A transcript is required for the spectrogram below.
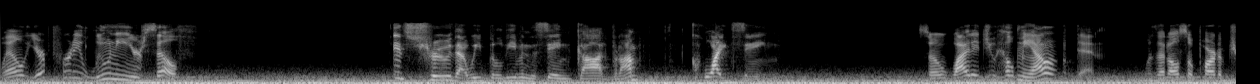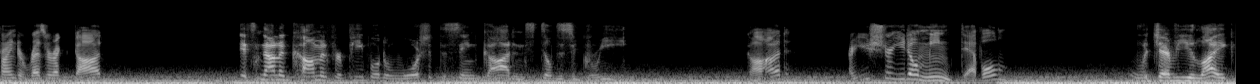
Well, you're pretty loony yourself. It's true that we believe in the same God, but I'm quite sane. So why did you help me out then? Was that also part of trying to resurrect God? It's not uncommon for people to worship the same God and still disagree. God? Are you sure you don't mean devil? Whichever you like.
